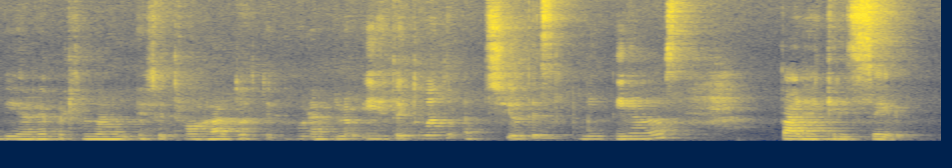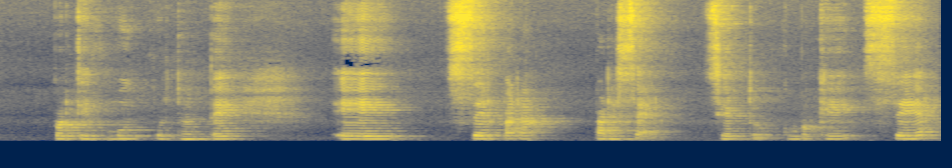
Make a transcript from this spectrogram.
mi área personal, estoy trabajando, estoy mejorando y estoy tomando acciones limitadas para crecer, porque es muy importante eh, ser para, para ser, ¿cierto? Como que ser,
